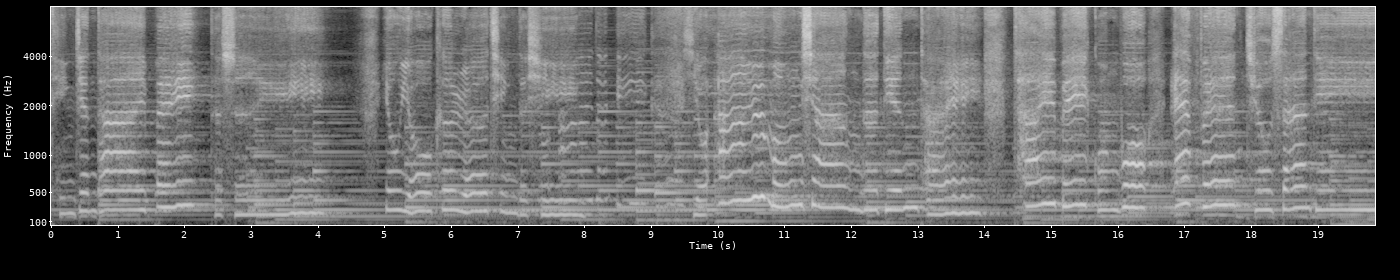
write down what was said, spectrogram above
听见台北的声音，拥有颗热情的心，有爱与梦想的电台，台北广播九三点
